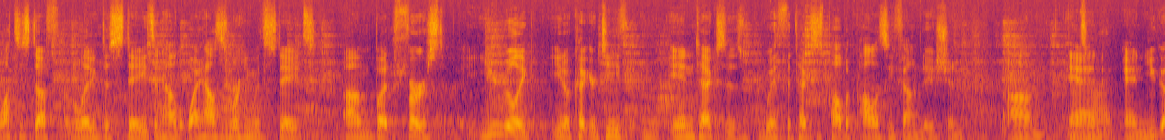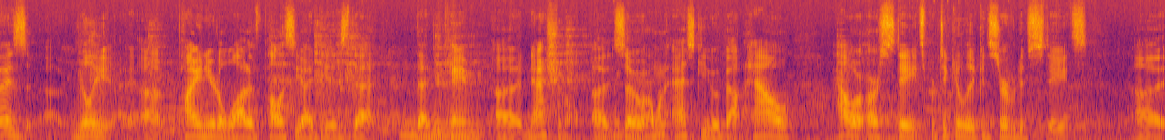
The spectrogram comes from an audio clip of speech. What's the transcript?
lots of stuff relating to states and how the White House is working with states. Um, but first, you really, you know, cut your teeth in Texas with the Texas Public Policy Foundation. Um, and right. and you guys uh, really uh, pioneered a lot of policy ideas that that became uh, national. Uh, so I want to ask you about how how are states, particularly conservative states, uh,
